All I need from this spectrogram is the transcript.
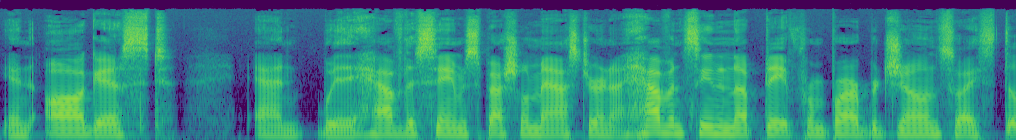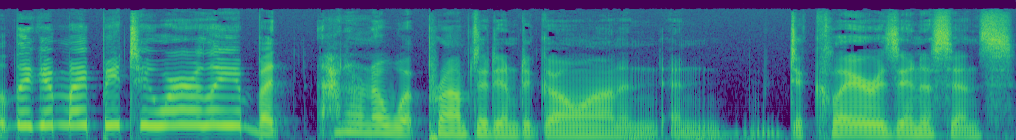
in August, and we have the same special master, and I haven't seen an update from Barbara Jones, so I still think it might be too early, but I don't know what prompted him to go on and, and declare his innocence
